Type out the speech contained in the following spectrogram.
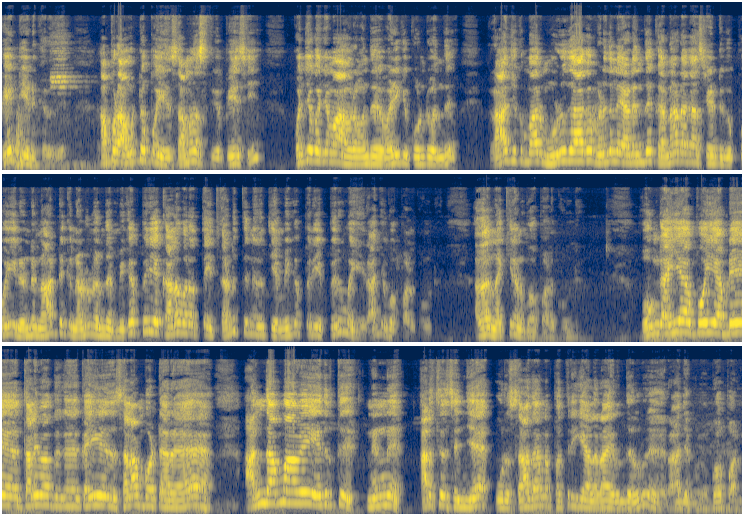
பேட்டி எடுக்கிறது. அப்புறம் அவர்கிட்ட போய் சமரசத்துக்கு பேசி கொஞ்சம் கொஞ்சமாக அவரை வந்து வழிக்கு கொண்டு வந்து ராஜ்குமார் முழுதாக விடுதலை அடைந்து கர்நாடகா ஸ்டேட்டுக்கு போய் ரெண்டு நாட்டுக்கு நடுவில் இருந்த மிகப்பெரிய கலவரத்தை தடுத்து நிறுத்திய மிகப்பெரிய பெருமை ராஜகோபாலுக்கு உண்டு. அதாவது நக்கீரன் கோபாலுக்கு உண்டு. உங்க ஐயா போய் அப்படியே தலைவாக்கு கை சலாம் போட்டார அந்த அம்மாவே எதிர்த்து நின்று அரசியல் செஞ்ச ஒரு சாதாரண பத்திரிகையாளராக இருந்தவர் ராஜ கோபால்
